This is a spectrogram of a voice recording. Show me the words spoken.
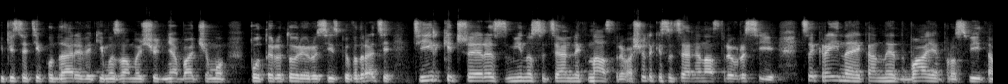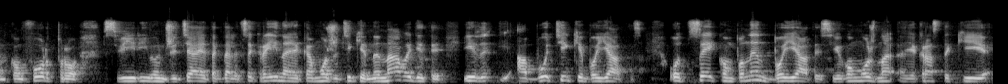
і після тих ударів, які ми з вами щодня бачимо по території Російської Федерації, тільки через зміну соціальних настроїв. А що таке соціальні настрої в Росії? Це країна, яка не дбає про свій там комфорт, про свій рівень життя і так далі. Це країна, яка може тільки ненавидіти і або тільки боятись. От цей компонент боятись його можна якраз таки е,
